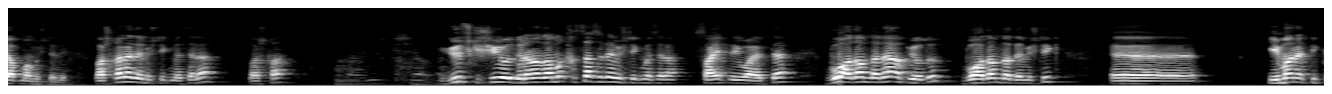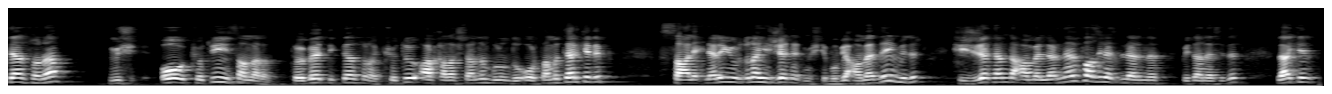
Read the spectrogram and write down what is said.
yapmamış dedi. Başka ne demiştik mesela? Başka? 100 kişi aldı. 100 kişiyi öldüren adamın kıssası demiştik mesela sahih rivayette. Bu adam da ne yapıyordu? Bu adam da demiştik eee iman ettikten sonra o kötü insanların tövbe ettikten sonra kötü arkadaşlarının bulunduğu ortamı terk edip salihlerin yurduna hicret etmişti. Bu bir amel değil midir? Hicret hem de amellerin en faziletlilerinden bir tanesidir. Lakin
